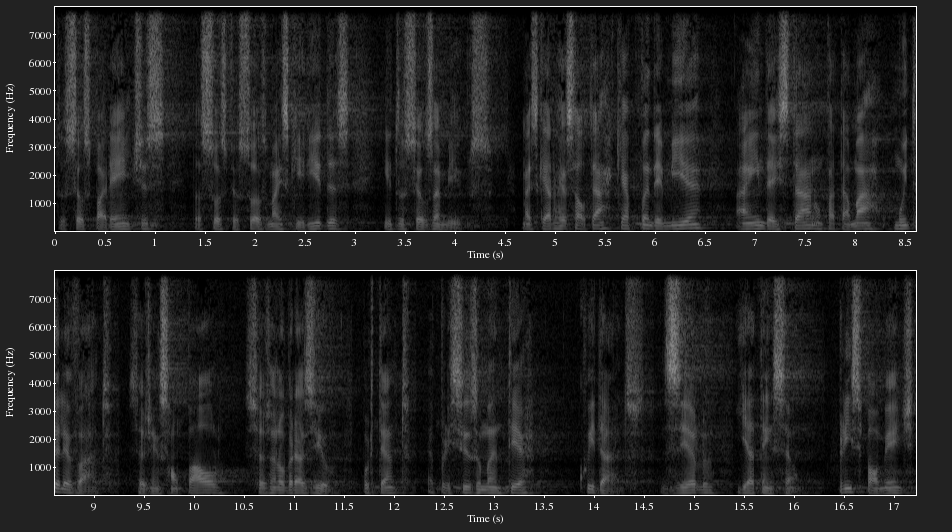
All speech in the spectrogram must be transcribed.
dos seus parentes, das suas pessoas mais queridas e dos seus amigos. Mas quero ressaltar que a pandemia ainda está num patamar muito elevado, seja em São Paulo, seja no Brasil. Portanto, é preciso manter cuidados, zelo e atenção, principalmente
